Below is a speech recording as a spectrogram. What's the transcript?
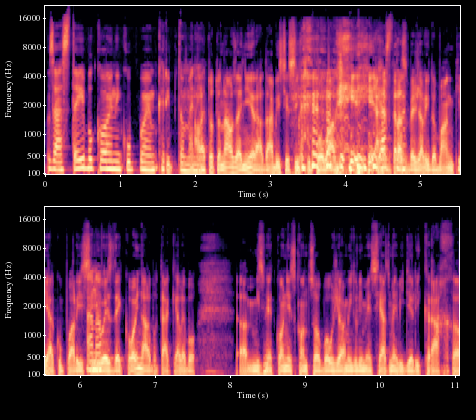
za stablecoiny kúpujem kryptomeny. Ale toto naozaj nie je rada, aby ste si kupovali. ja teraz bežali do banky a kúpovali si ano. USD coin alebo také, lebo my sme konec koncov, bohužiaľ minulý mesiac sme videli krach eh,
